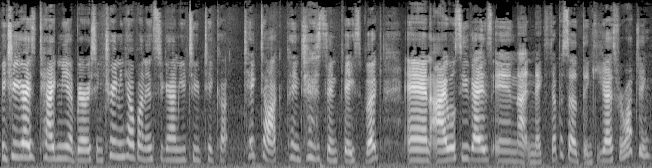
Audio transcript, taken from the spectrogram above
Make sure you guys tag me at Barrel Racing Training Help on Instagram, YouTube, TikTok, Pinterest, and Facebook. And I will see you guys in that next episode. Thank you guys for watching.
